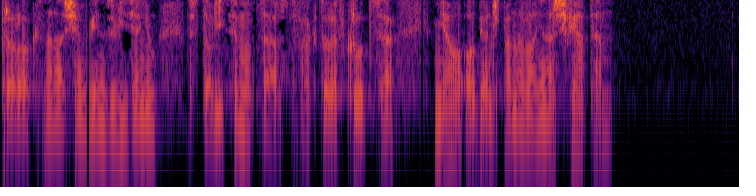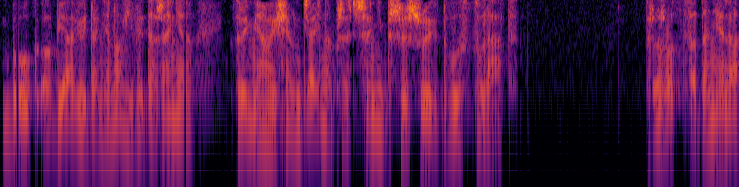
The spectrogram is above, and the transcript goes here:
Prorok znalazł się więc w widzeniu w stolicy mocarstwa, które wkrótce miało objąć panowanie nad światem. Bóg objawił Danielowi wydarzenia, które miały się dziać na przestrzeni przyszłych dwustu lat. Proroctwa Daniela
